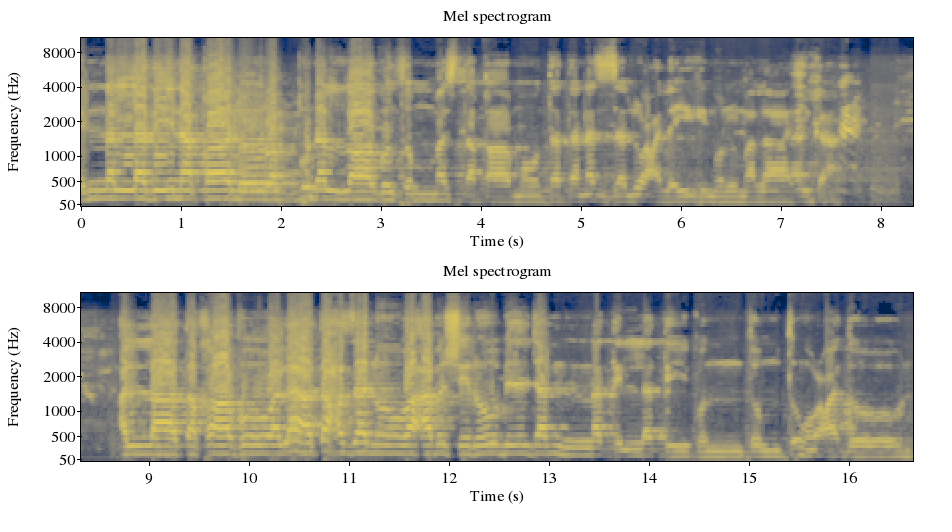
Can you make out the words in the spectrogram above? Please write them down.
إن الذين قالوا ربنا الله ثم استقاموا تتنزل عليهم الملائكة ألا تخافوا ولا تحزنوا وأبشروا بالجنة التي كنتم توعدون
